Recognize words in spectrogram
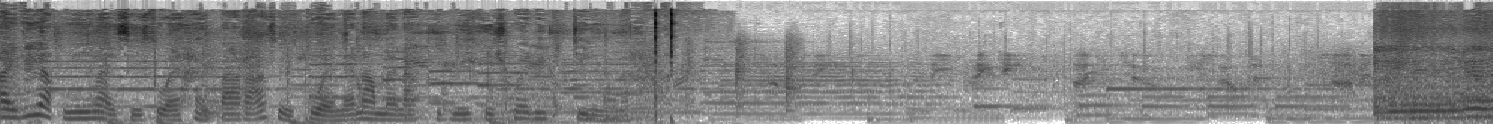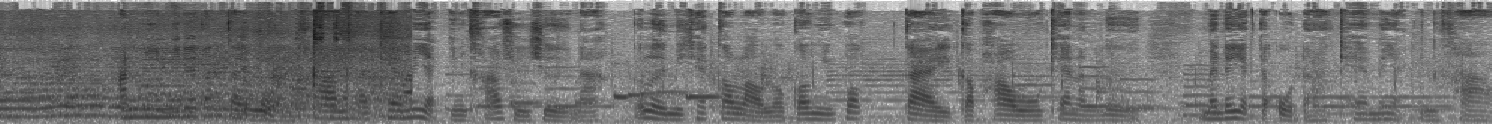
รที่อยากมีไหล่สวยๆไหปลาร้าสวยๆแนะนำเลยนะคลิปนี้คือช่วยได้จริงนะคะอันนี้ไม่ได้ตั้งใจอดข้าวนะคะ แค่ไม่อยากกินข้าวเฉยๆนะ ก็เลยมีแค่เกาเหลาแล้วก็มีพวกไก่กะเพราแค่นั้นเลย ไม่ได้อยากจะอดนะแค่ไม่อยากกินข้าว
